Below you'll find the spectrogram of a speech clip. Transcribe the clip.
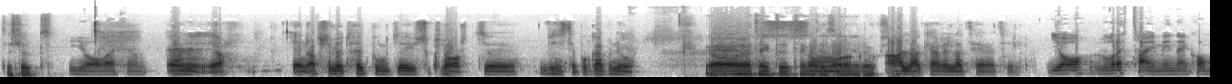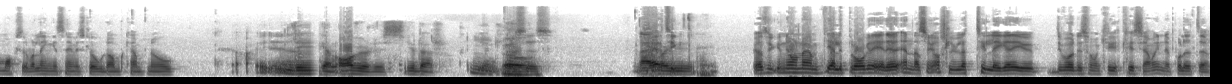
till slut. Ja, verkligen. En, ja, en absolut höjdpunkt är ju såklart eh, vinsten på Camp Nou. Ja, jag tänkte, tänkte Som säga det också. alla kan relatera till. Ja, det var rätt timing den kom också. Det var länge sedan vi slog dem på Camp Nou. Ligan avgjordes ju där. Ja. Precis. Det Nej, jag, tyck, jag tycker ni har nämnt jävligt bra grejer. Det enda som jag skulle vilja tillägga är ju, det var det som Christian var inne på lite.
